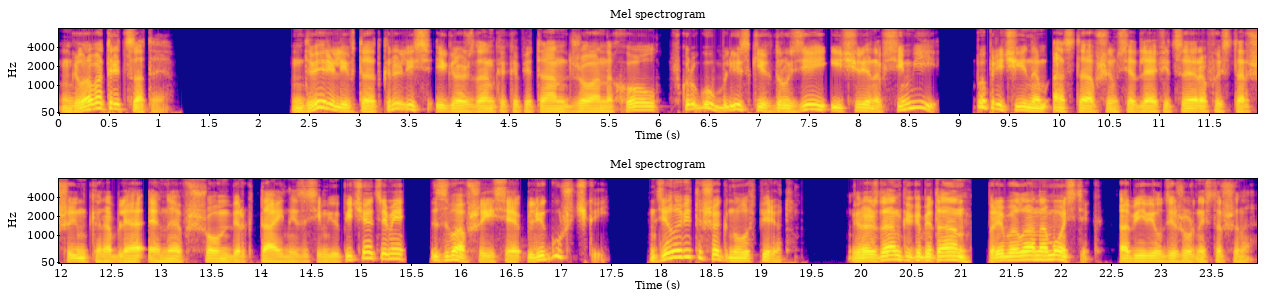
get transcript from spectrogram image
Глава 30. Двери лифта открылись, и гражданка-капитан Джоанна Холл в кругу близких друзей и членов семьи по причинам, оставшимся для офицеров и старшин корабля НФ «Шомберг» тайны за семью печатями, звавшейся «лягушечкой», деловито шагнула вперед. «Гражданка-капитан прибыла на мостик», — объявил дежурный старшина.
